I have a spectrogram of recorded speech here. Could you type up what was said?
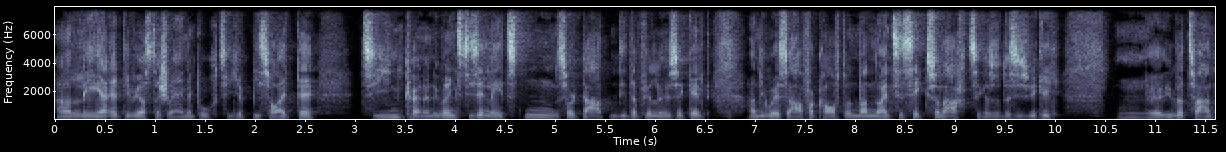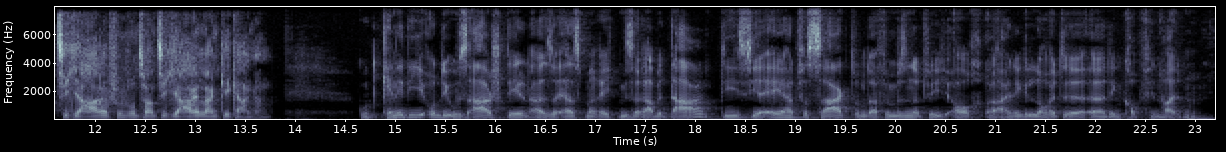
äh, Lehre, die wir aus der Schweinebucht sicher bis heute ziehen können. Übrigens, diese letzten Soldaten, die dafür Lösegeld an die USA verkauft wurden, waren 1986. Also das ist wirklich äh, über 20 Jahre, 25 Jahre lang gegangen. Gut, Kennedy und die USA stehen also erstmal recht miserabel da. Die CIA hat versagt und dafür müssen natürlich auch äh, einige Leute äh, den Kopf hinhalten.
